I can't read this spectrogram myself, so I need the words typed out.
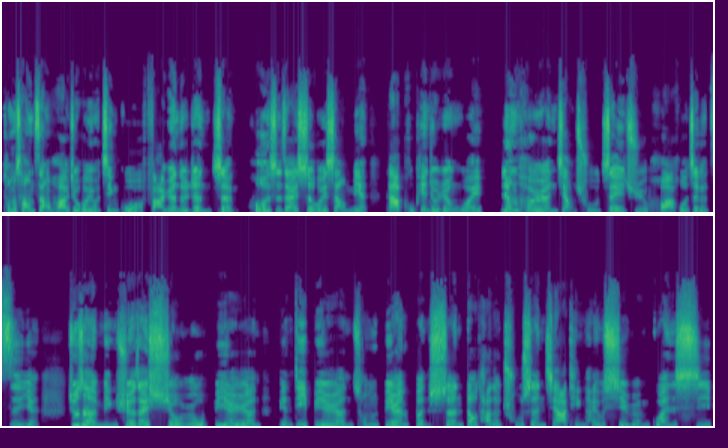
通常脏话就会有经过法院的认证，或者是在社会上面，大家普遍就认为，任何人讲出这句话或这个字眼，就是很明确在羞辱别人、贬低别人，从别人本身到他的出生家庭还有血缘关系，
